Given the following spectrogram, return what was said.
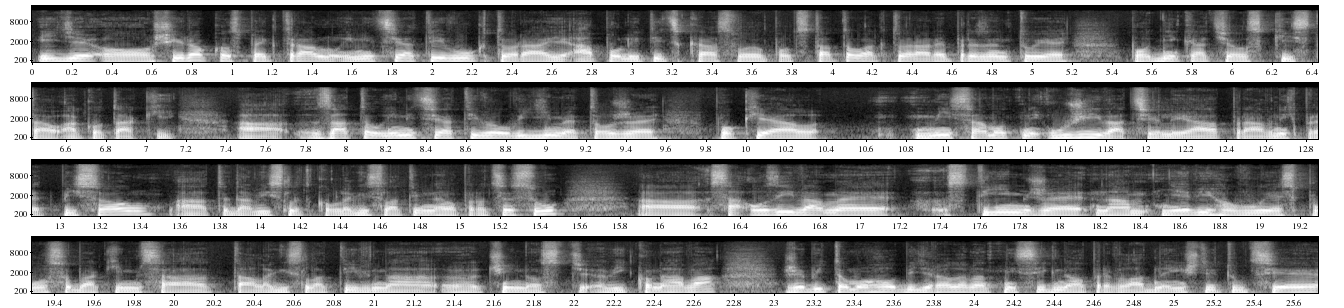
ide o širokospektrálnu iniciatívu, ktorá je apolitická svojou podstatou a ktorá reprezentuje podnikateľský stav ako taký. A za tou iniciatívou vidíme to, že pokiaľ my samotní užívateľia právnych predpisov a teda výsledkov legislatívneho procesu sa ozývame s tým, že nám nevyhovuje spôsob, akým sa tá legislatívna e, činnosť vykonáva, že by to mohol byť relevantný signál pre vládne inštitúcie,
